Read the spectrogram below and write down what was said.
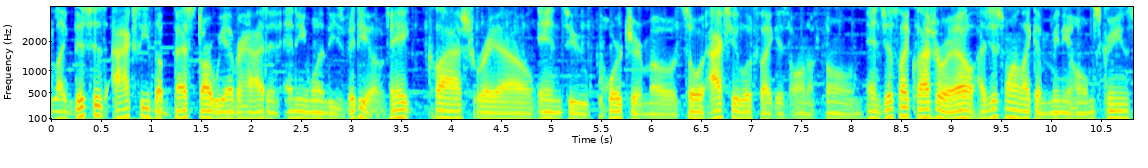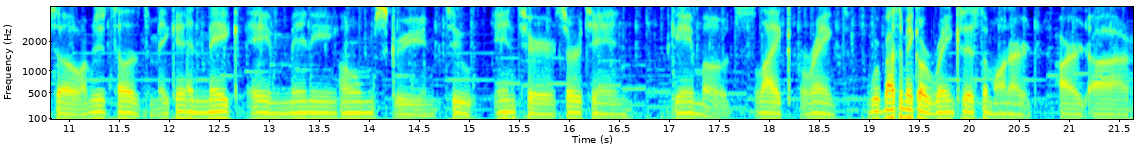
Like this is actually the best start we ever had in any one of these videos. Make Clash Royale into portrait mode. So it actually looks like it's on a phone. And just like Clash Royale, I just want like a mini home screen so i'm just telling it to make it and make a mini home screen to enter certain game modes like ranked. We're about to make a rank system on our our uh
